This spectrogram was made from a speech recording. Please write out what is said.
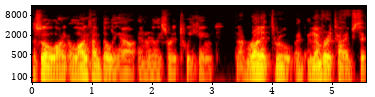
This was a long a long time building out and really sort of tweaking. And i've run it through a, a number of times to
